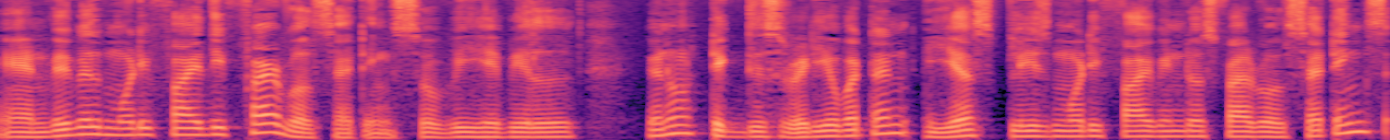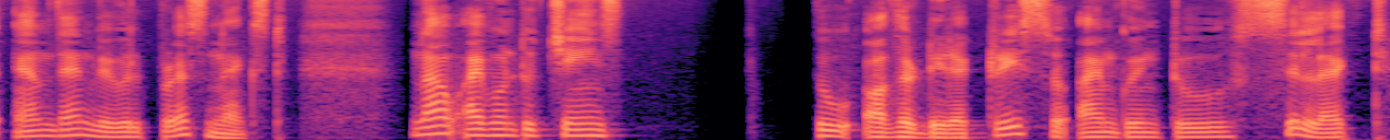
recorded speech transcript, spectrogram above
and we will modify the firewall settings. So we will you know tick this radio button. Yes please modify windows firewall settings and then we will press next. Now i want to change to other directories. So i'm going to select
